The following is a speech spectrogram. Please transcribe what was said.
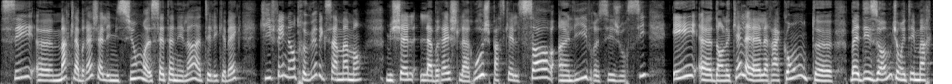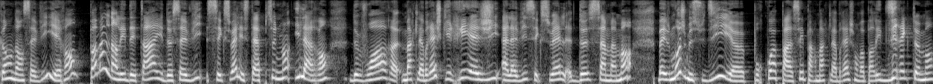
C'est euh, Marc Labrèche à l'émission euh, cette année-là à Télé-Québec qui fait une entrevue avec sa maman, Michel Labrèche Larouche, parce qu'elle sort un livre ces jours-ci et euh, dans lequel elle raconte euh, ben, des hommes qui ont été marquants dans sa vie et rentre pas mal dans les détails de sa vie sexuelle et c'était absolument hilarant de voir euh, Marc Labrèche qui réagit à la vie sexuelle de sa maman. Ben moi je me suis dit euh, pourquoi passer par Marc Labrèche? On va parler directement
